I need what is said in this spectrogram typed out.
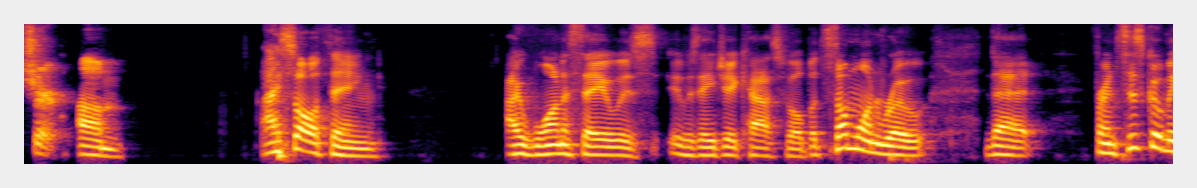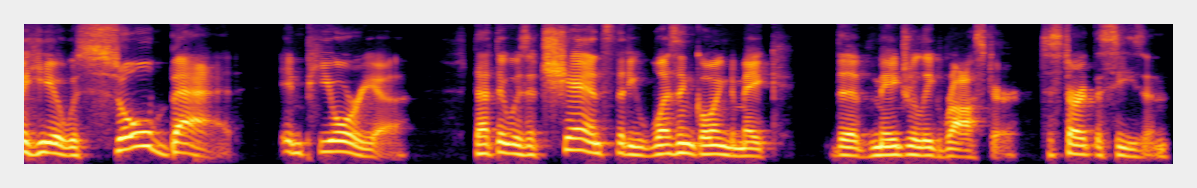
Sure. Um, I saw a thing I want to say it was it was AJ Cassavell, but someone wrote that Francisco Mejia was so bad in Peoria that there was a chance that he wasn't going to make the major league roster to start the season.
